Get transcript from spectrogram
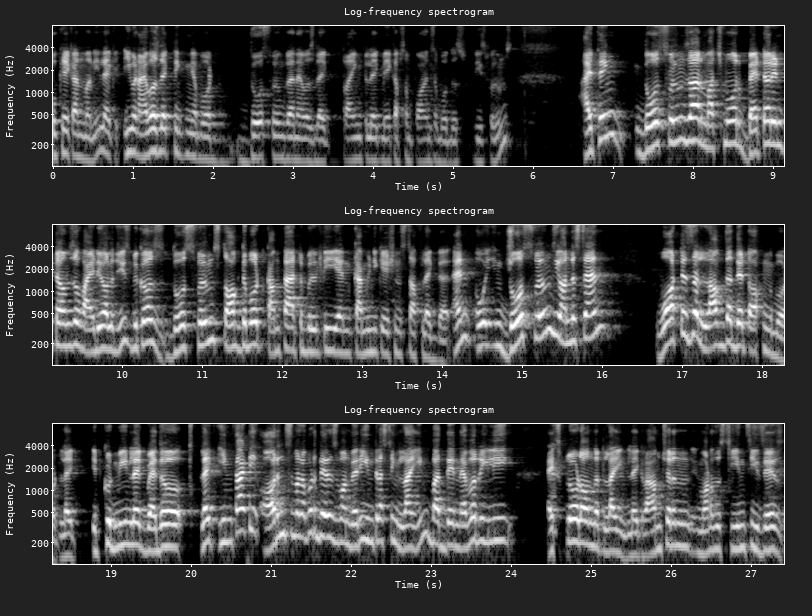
OK Kanmani. Like even I was like thinking about those films when I was like trying to like make up some points about this these films. I think those films are much more better in terms of ideologies because those films talked about compatibility and communication stuff like that. And oh, in those films, you understand what is the love that they're talking about. Like it could mean like whether like in fact in Orange Cinema there is one very interesting line, but they never really explored on that line. Like ramcharan in one of the scenes he says,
